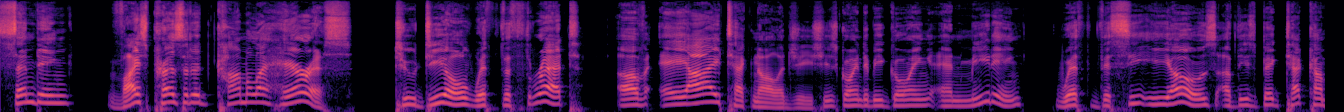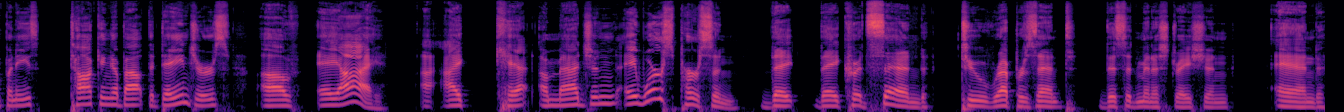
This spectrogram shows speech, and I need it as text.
sending Vice President Kamala Harris to deal with the threat of AI technology. She's going to be going and meeting with the CEOs of these big tech companies, talking about the dangers of AI. I, I can't imagine a worse person they they could send to represent this administration and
